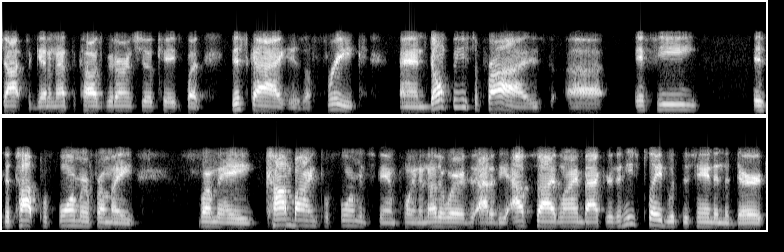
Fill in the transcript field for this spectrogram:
shot to get him at the College Gridiron Showcase. But this guy is a freak, and don't be surprised uh, if he is the top performer from a from a combine performance standpoint. In other words, out of the outside linebackers, and he's played with this hand in the dirt.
